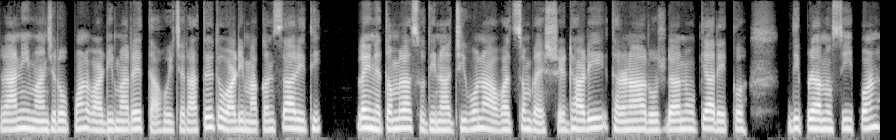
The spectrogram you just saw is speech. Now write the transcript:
રાની માંજરો પણ વાડીમાં રહેતા હોય છે. રાત્રે તો વાડીમાં કંસારીથી લઈને તમરા સુધીના જીવોના અવાજ સંભળાય. શેઢાડી ધરણા, રોજડાનું ક્યારેક દીપડાનું સી પણ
